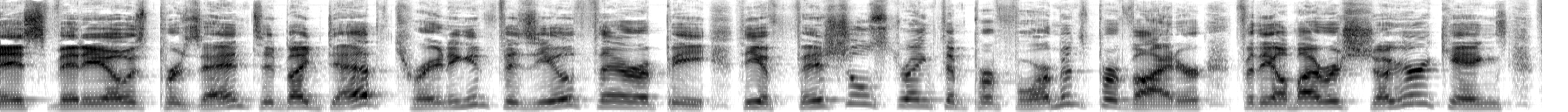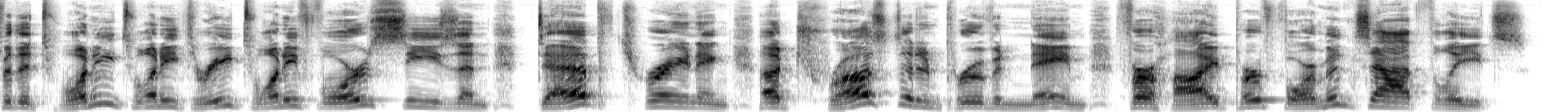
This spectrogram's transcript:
This video is presented by Depth Training and Physiotherapy, the official strength and performance provider for the Elmira Sugar Kings for the 2023-24 season. Depth Training, a trusted and proven name for high performance athletes.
